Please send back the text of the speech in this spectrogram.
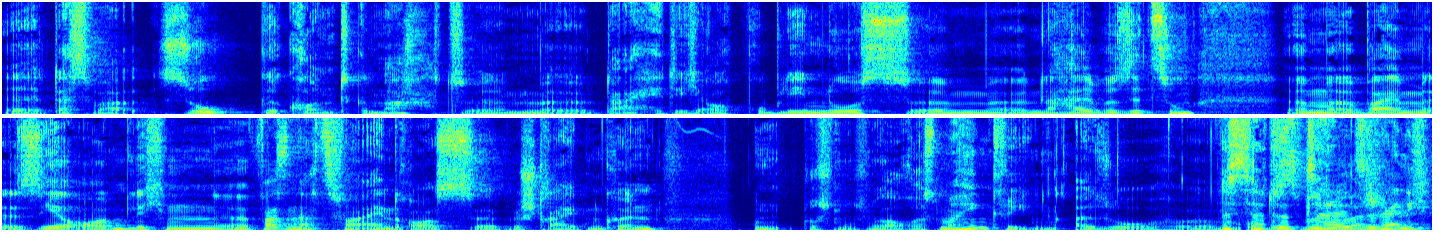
äh, das war so gekonnt gemacht, ähm, da hätte ich auch problemlos ähm, eine halbe Sitzung ähm, beim sehr ordentlichen äh, Fasnachtsverein draus äh, bestreiten können. Und das müssen wir auch erstmal hinkriegen. Also das, ist das würde wahrscheinlich,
